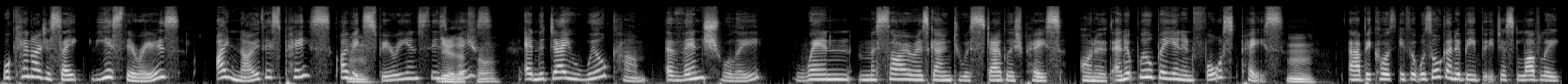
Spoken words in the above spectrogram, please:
Well, can I just say, yes, there is. I know this peace. I've experienced this. Yeah, that's right. And the day will come eventually when Messiah is going to establish peace on earth. And it will be an enforced peace. Mm. Uh, because if it was all going to be just lovely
